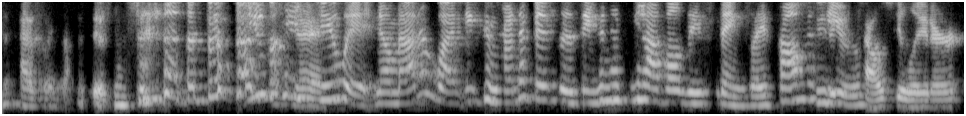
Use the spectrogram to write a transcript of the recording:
as I run a business. you can okay. do it no matter what. You can run a business, even if you have all these things. I promise you. calculator.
